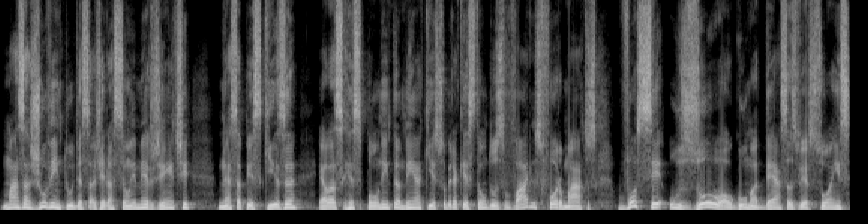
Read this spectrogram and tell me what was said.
mas a juventude, essa geração emergente, nessa pesquisa, elas respondem também aqui sobre a questão dos vários formatos. Você usou alguma dessas versões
